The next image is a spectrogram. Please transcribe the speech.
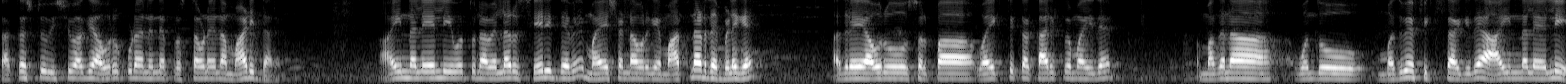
ಸಾಕಷ್ಟು ವಿಷಯವಾಗಿ ಅವರು ಕೂಡ ನಿನ್ನೆ ಪ್ರಸ್ತಾವನೆಯನ್ನು ಮಾಡಿದ್ದಾರೆ. ಆ ಹಿನ್ನೆಲೆಯಲ್ಲಿ ಇವತ್ತು ನಾವೆಲ್ಲರೂ ಸೇರಿದ್ದೇವೆ. ಮಹೇಶ್ ಅಣ್ಣ ಅವರಿಗೆ ಮಾತನಾಡಿದೆ ಬೆಳಗ್ಗೆ ಆದರೆ ಅವರು ಸ್ವಲ್ಪ ವೈಯಕ್ತಿಕ ಕಾರ್ಯಕ್ರಮ ಇದೆ. ಮಗನ ಒಂದು ಮದುವೆ ಫಿಕ್ಸ್ ಆಗಿದೆ. ಆ ಹಿನ್ನೆಲೆಯಲ್ಲಿ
